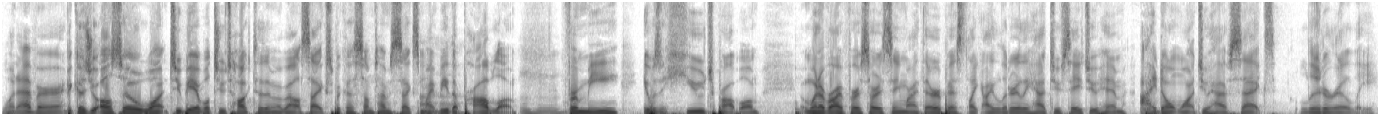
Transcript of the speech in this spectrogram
whatever. because you also want to be able to talk to them about sex because sometimes sex might be the Uh-huh. problem. Mm-hmm. For me, it was a huge problem. Whenever I first started seeing my therapist, like I literally had to say to him, I don't want to have sex, literally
